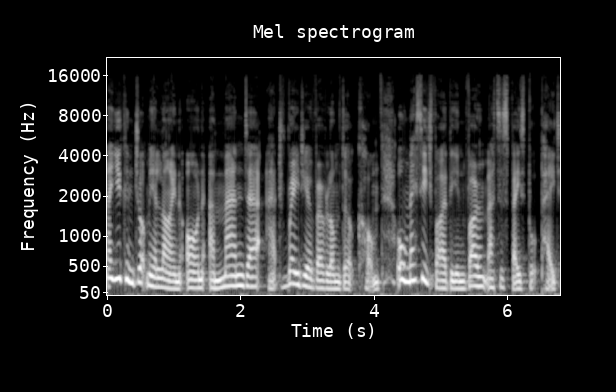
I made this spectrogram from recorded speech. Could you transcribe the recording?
Now, you can drop me a line on amanda at radioverulam.com or message via the Environment Matters Facebook page.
